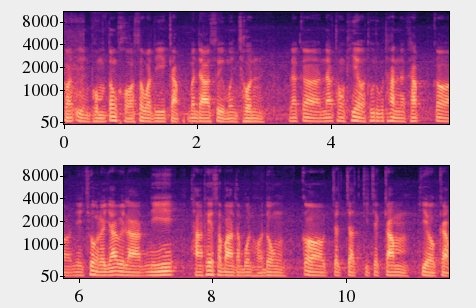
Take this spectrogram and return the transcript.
ก่อนอื่นผมต้องขอสวัสดีกับบรรดาสื่อมวลชน และก็นักท่องเที่ยวทุกๆทท่านนะครับ ก็ในช่วงระยะเวลานี้ทางเทศบาลตำบลหัวดง ก็จะจัดกิจกรรมเกี่ยวกับ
